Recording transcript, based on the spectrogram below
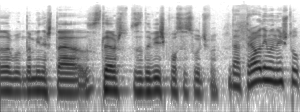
да, го- да минеш тая следващото, за да видиш какво се случва. Да, трябва да има нещо,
